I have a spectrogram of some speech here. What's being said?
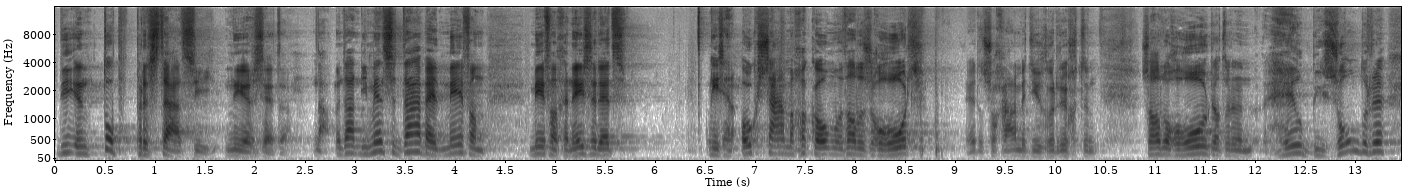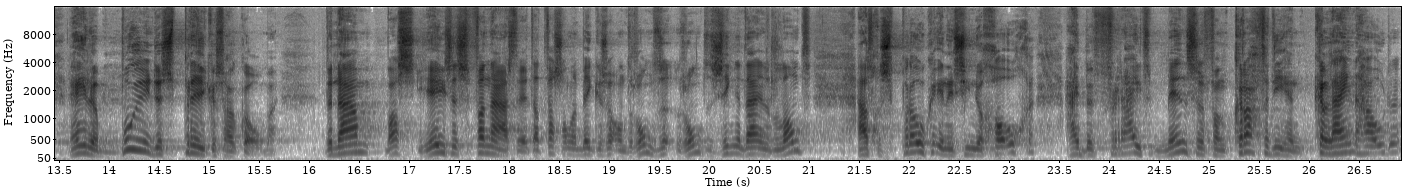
die een topprestatie neerzetten. Nou, die mensen daar bij het meer van, meer van Genezeret, die zijn ook samengekomen, wat hadden ze gehoord? Dat zo gaan met die geruchten. Ze hadden gehoord dat er een heel bijzondere, hele boeiende spreker zou komen. De naam was Jezus van Nazareth. Dat was al een beetje zo aan het rondzingen daar in het land. Hij had gesproken in een synagoge. Hij bevrijdt mensen van krachten die hen klein houden.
